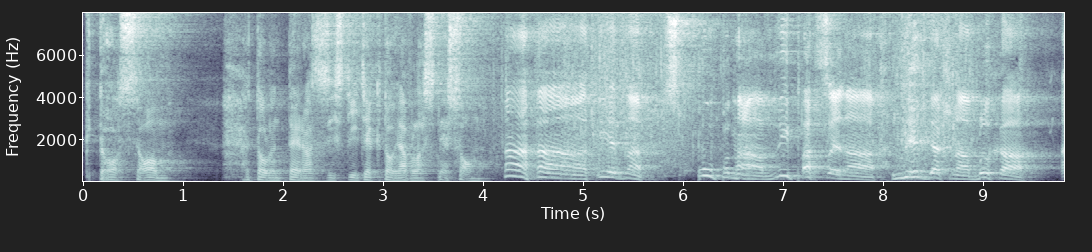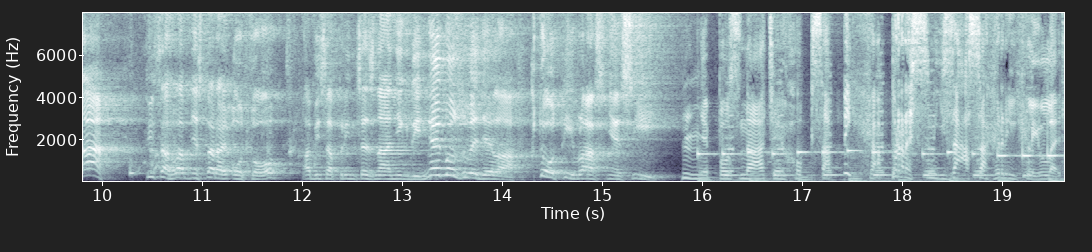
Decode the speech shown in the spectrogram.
Kto som? To len teraz zistíte, kto ja vlastne som. Haha, ty jedna spupná, vypasená, nevďačná blcha. A, ty sa hlavne staraj o to, aby sa princezná nikdy nedozvedela, kto ty vlastne si. Nepoznáte hopsa picha, presný zásah, rýchly let.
